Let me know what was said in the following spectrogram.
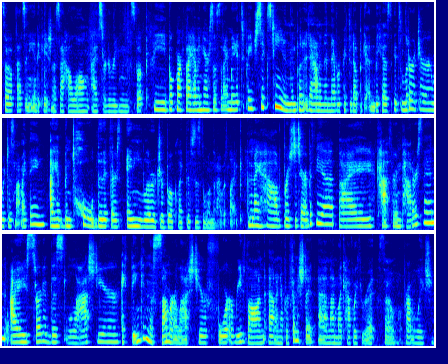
so if that's any indication as to how long I started reading this book. The bookmark that I have in here says that I made it to page 16 and then put it down and then never picked it up again because it's literature, which is not my thing. I have been told that if there's any literature book, like this is the one that I would like. And then I have Bridge to Terabithia by Katherine Paterson. I started this last year, I think in the summer last year for a readathon and I never finished it and I'm like halfway through it so I probably should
